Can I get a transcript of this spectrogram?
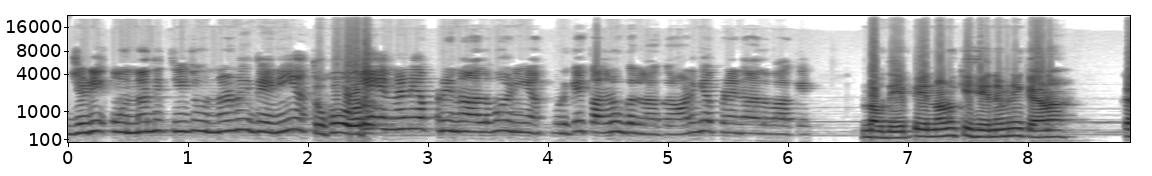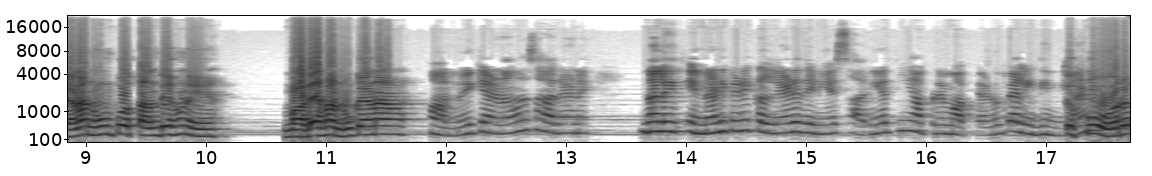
ਜਿਹੜੀ ਉਹਨਾਂ ਦੀ ਚੀਜ਼ ਉਹਨਾਂ ਨੂੰ ਹੀ ਦੇਣੀ ਆ ਤੂੰ ਹੋਰ? ਇਹਨਾਂ ਨੇ ਆਪਣੇ ਨਾਲ ਲਵਾਉਣੀ ਆ ਮੁੜ ਕੇ ਕੱਲ ਨੂੰ ਗੱਲਾਂ ਕਰਾਉਣਗੇ ਆਪਣੇ ਨਾਲ ਲਵਾ ਕੇ। ਨਵਦੀਪ ਇਹਨਾਂ ਨੂੰ ਕਿਸੇ ਨੇ ਵੀ ਨਹੀਂ ਕਹਿਣਾ। ਕਹਿਣਾ ਨੂੰ ਪੁੱਤ ਆਂਦੇ ਹੋਣੇ ਆ। ਮਾੜੇ ਸਾਨੂੰ ਕਹਿਣਾ। ਸਾਨੂੰ ਹੀ ਕਹਿਣਾ ਵਾ ਸਾਰਿਆਂ ਨੇ। ਨਾਲੇ ਇਹਨਾਂ ਨੇ ਕਿਹੜੇ ਕੱਲਿਆਂ ਨੇ ਦੇਣੀਆਂ ਸਾਰੀਆਂ ਧੀਆਂ ਆਪਣੇ ਮਾਪਿਆਂ ਨੂੰ ਪਹਿਲੀ ਤੇ ਦਿੰਦੀਆਂ ਨੇ। ਹੋਰ?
